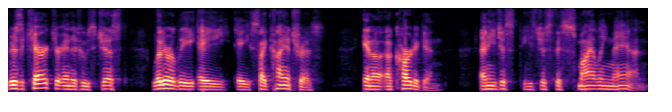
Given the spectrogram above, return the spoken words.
There's a character in it who's just literally a a psychiatrist in a, a cardigan, and he just he's just this smiling man,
